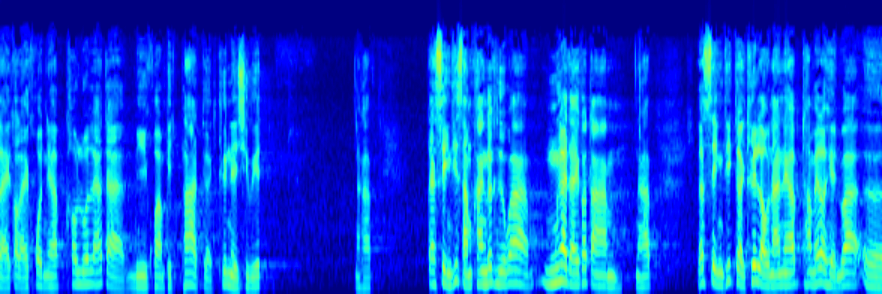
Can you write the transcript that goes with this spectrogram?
หลายต่อหลายคนเนี่ยครับเขาล้วนแล้วแต่มีความผิดพลาดเกิดขึ้นในชีวิตนะครับ แต่สิ่งที่สำคัญก็คือว่าเมื่อใดก็ตามนะครับ และสิ่งที่เกิดขึ้นเหล่านั้นนะครับทำให้เราเห็นว่าเออ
